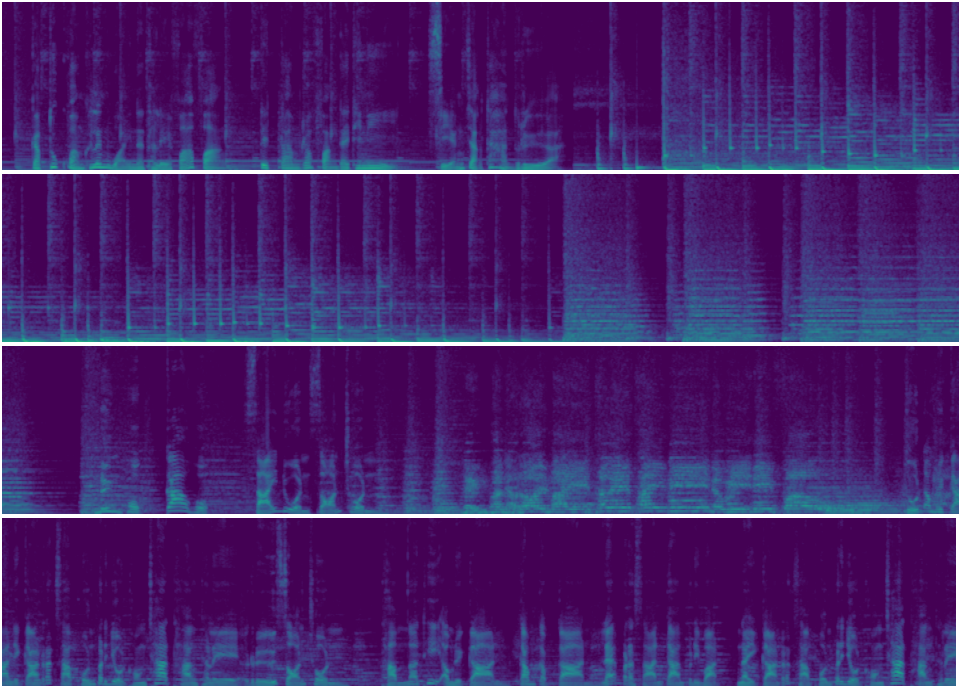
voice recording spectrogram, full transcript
กับทุกความเคลื่อนไหวในทะเลฟ้าฝั่ง ติดตามรับฟังได้ที่นี่ เสียงจากทหารเรือ 1696 สายด่วนสอนชน หนึ่งพันร้อยไมทะเลไทยมีนาวีนีเฝ้า ศูนย์อเมริการในการรักษาผลประโยชน์ของชาติทางทะเล หรือสอนชนทำหน้าที่อเมริการกำกับการและประสานการปฏิบัติในการรักษาผลประโยชน์ของชาติทางทะเล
